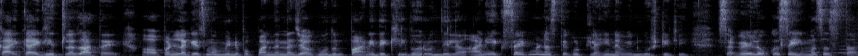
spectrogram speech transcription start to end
काय काय घेतलं जातं आहे पण लगेच मम्मीने पप्पांना त्यांना जगमधून पाणी देखील भरून दिलं. आणि एक्साइटमेंट असते कुठल्याही नवीन गोष्टीची. सगळे लोक सेमच असतात.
